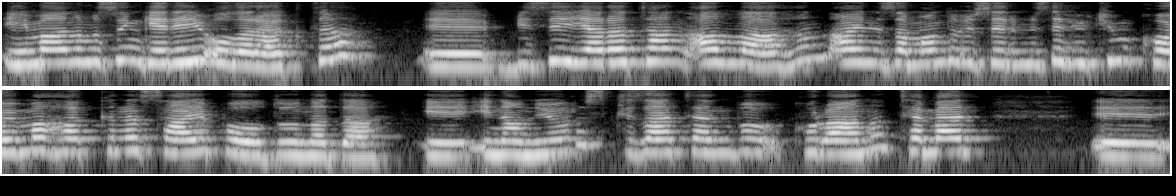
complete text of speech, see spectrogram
İmanımızın gereği olarak da e, bizi yaratan Allah'ın aynı zamanda üzerimizde hüküm koyma hakkına sahip olduğuna da e, inanıyoruz ki zaten bu Kur'an'ın temel e,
